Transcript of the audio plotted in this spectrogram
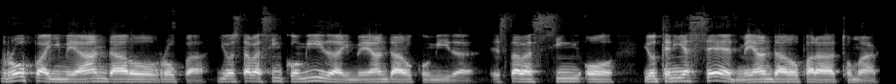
ropa y me han dado ropa. Yo estaba sin comida y me han dado comida. Estaba sin, o yo tenía sed, me han dado para tomar.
